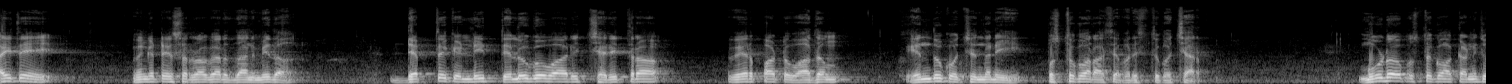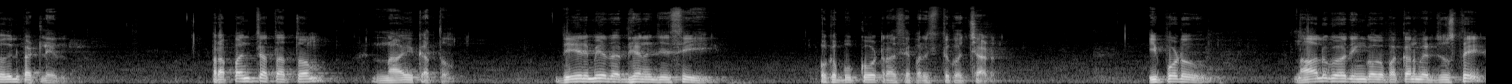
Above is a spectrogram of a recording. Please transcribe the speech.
అయితే వెంకటేశ్వరరావు గారు దాని మీద డెప్త్కి వెళ్ళి తెలుగువారి చరిత్ర వేర్పాటు వాదం ఎందుకు వచ్చిందని పుస్తకం రాసే పరిస్థితికి వచ్చారు. మూడో పుస్తకం అక్కడి నుంచి వదిలిపెట్టలేదు. ప్రపంచతత్వం నాయకత్వం. దీని మీద అధ్యయనం చేసి ఒక బుక్ ఒకటి రాసే పరిస్థితికి వచ్చాడు. ఇప్పుడు నాలుగోది ఇంకొక పక్కన మీరు చూస్తే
